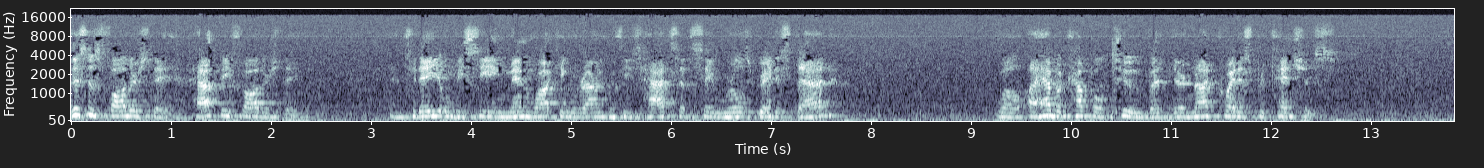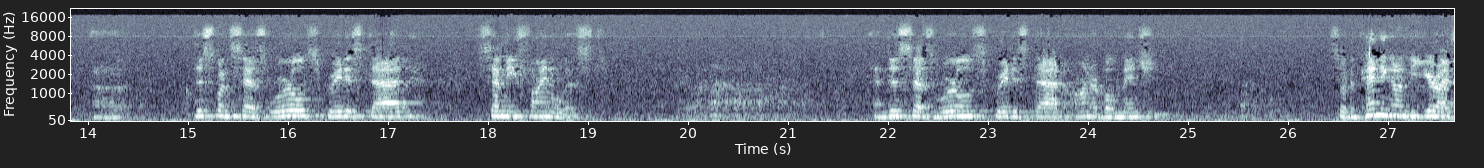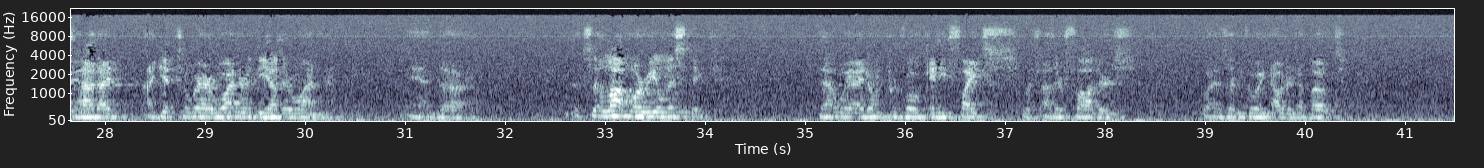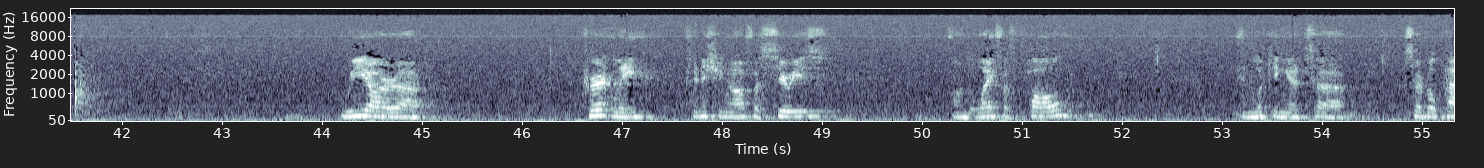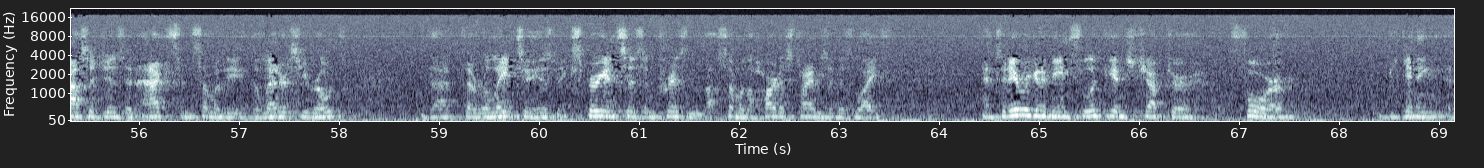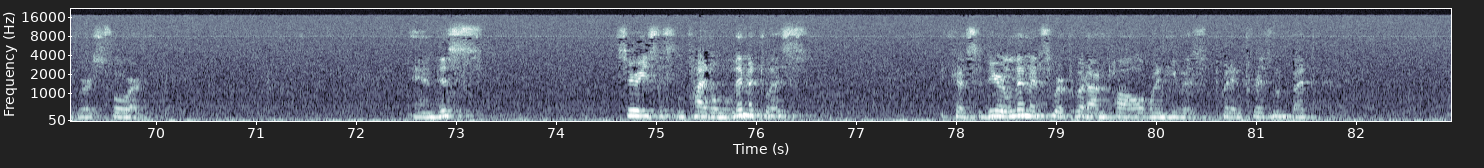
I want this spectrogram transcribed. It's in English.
this is Father's Day. Happy Father's Day. And today you'll be seeing men walking around with these hats that say World's Greatest Dad. Well, I have a couple too, but they're not quite as pretentious. Uh, this one says World's Greatest Dad semi-finalist. And this says World's Greatest Dad honorable mention. So depending on the year I've had, I, I get to wear one or the other one. And uh, it's a lot more realistic. That way I don't provoke any fights with other fathers as I'm going out and about. We are uh, currently finishing off a series on the life of Paul and looking at uh, several passages in Acts and some of the, the letters he wrote that uh, relate to his experiences in prison, some of the hardest times of his life. And today we're going to be in Philippians chapter 4, beginning at verse 4. And this series is entitled Limitless because severe limits were put on Paul when he was put in prison, but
